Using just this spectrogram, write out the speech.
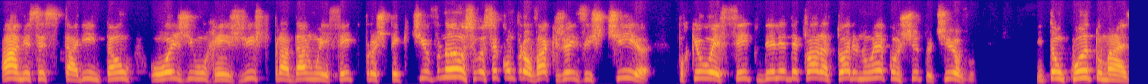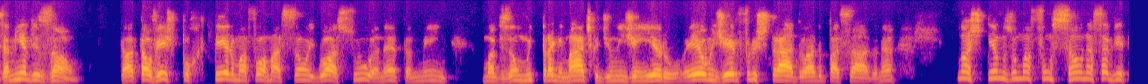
Ah, necessitaria, então, hoje um registro para dar um efeito prospectivo? Não, se você comprovar que já existia, porque o efeito dele é declaratório, não é constitutivo. Então, quanto mais, a minha visão, tá? talvez por ter uma formação igual à sua, né? também uma visão muito pragmática de um engenheiro, eu, um engenheiro frustrado lá do passado, né? nós temos uma função nessa vida.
